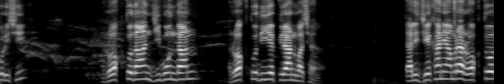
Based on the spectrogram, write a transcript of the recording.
করেছি। রক্তদান জীবনদান রক্ত দিয়ে প্রাণ বাঁচান। তাহলে যেখানে আমরা রক্তর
